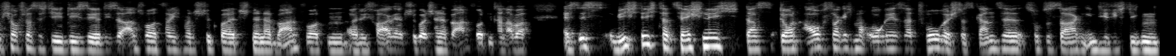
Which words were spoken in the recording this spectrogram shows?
Ich hoffe, dass ich die, diese, diese Antwort, sage ich mal, ein Stück weit schneller beantworten, äh, die Frage ein Stück weit schneller beantworten kann. Aber es ist wichtig tatsächlich, dass dort auch, sage ich mal, organisatorisch das Ganze sozusagen in die richtigen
